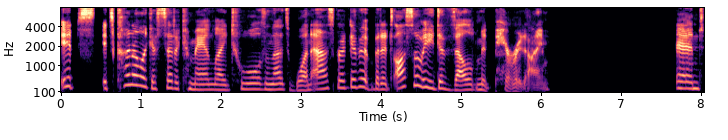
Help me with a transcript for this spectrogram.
it's it's kind of like a set of command line tools and that's one aspect of it but it's also a development paradigm and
